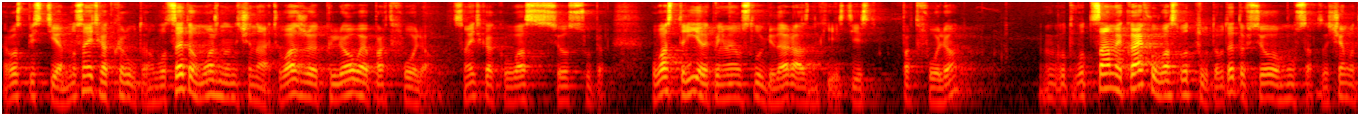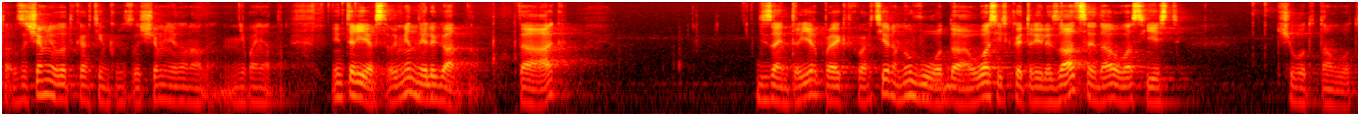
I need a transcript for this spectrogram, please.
роспись стен. Ну, смотрите, как круто. Вот с этого можно начинать. У вас же клевое портфолио. Смотрите, как у вас все супер. У вас три, я так понимаю, услуги, да, разных есть. Есть портфолио. Вот, вот самый кайф у вас вот тут. А вот это все мусор. Зачем это? Зачем мне вот эта картинка? Зачем мне это надо? Непонятно. Интерьер современно, элегантно. Так дизайн интерьер, проект квартиры, ну вот, да, у вас есть какая-то реализация, да, у вас есть чего-то там вот,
